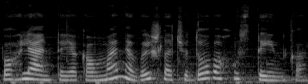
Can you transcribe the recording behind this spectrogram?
Погляньте, яка в мене вийшла чудова хустинка.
